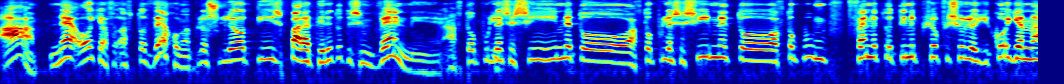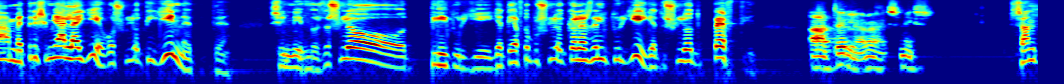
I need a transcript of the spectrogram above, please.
Α, ναι, όχι, αυτό, αυτό δέχομαι. Απλώς σου λέω ότι παρατηρεί το ότι συμβαίνει. Αυτό που λες εσύ είναι το, αυτό που λες εσύ είναι το, αυτό που φαίνεται ότι είναι πιο φυσιολογικό για να μετρήσει μια αλλαγή. Εγώ σου λέω τι γίνεται συνήθως. Δεν σου λέω τι λειτουργεί, γιατί αυτό που σου λέω κιόλας δεν λειτουργεί, γιατί σου λέω ότι πέφτει. Α, τέλεια, ωραία, συνήθω. Σαν,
